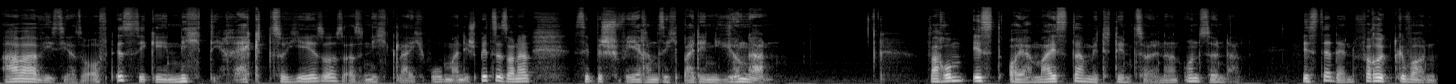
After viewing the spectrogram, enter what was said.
Aber wie es ja so oft ist, sie gehen nicht direkt zu Jesus, also nicht gleich oben an die Spitze, sondern sie beschweren sich bei den Jüngern. Warum ist euer Meister mit den Zöllnern und Sündern? Ist er denn verrückt geworden?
